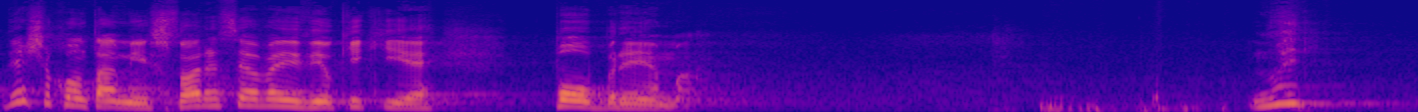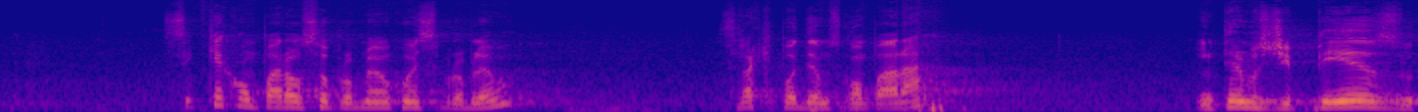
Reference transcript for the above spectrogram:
Deixa eu contar a minha história, você vai ver o que, que é problema. Não é. Você quer comparar o seu problema com esse problema? Será que podemos comparar? Em termos de peso,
